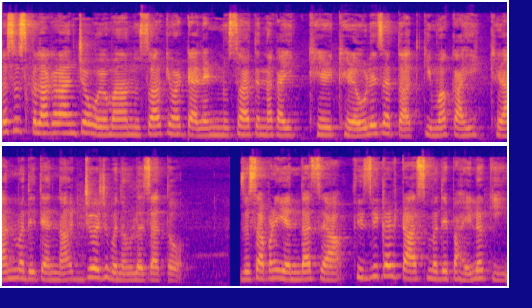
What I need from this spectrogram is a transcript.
तसंच कलाकारांच्या वयोमानानुसार किंवा टॅलेंटनुसार त्यांना काही खेळ खेळवले जातात किंवा काही खेळांमध्ये त्यांना जज बनवलं जातं. जसं आपण यंदाच्या फिजिकल टास्कमध्ये पाहिलं की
